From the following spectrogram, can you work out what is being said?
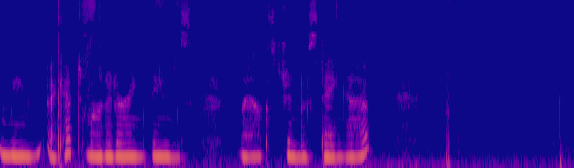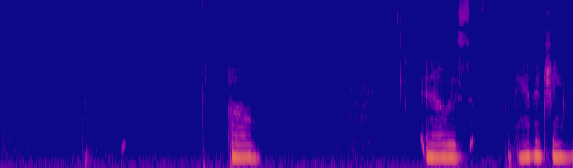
I mean, I kept monitoring things. My oxygen was staying up. Um, and I was managing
